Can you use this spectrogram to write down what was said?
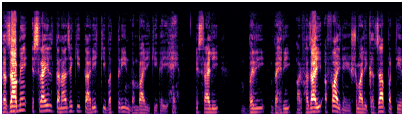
غزہ میں اسرائیل تنازع کی تاریخ کی بدترین بمباری کی گئی ہے۔ اسرائیلی بری، بحری اور فضائی افواج نے شمالی غزہ پر تین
